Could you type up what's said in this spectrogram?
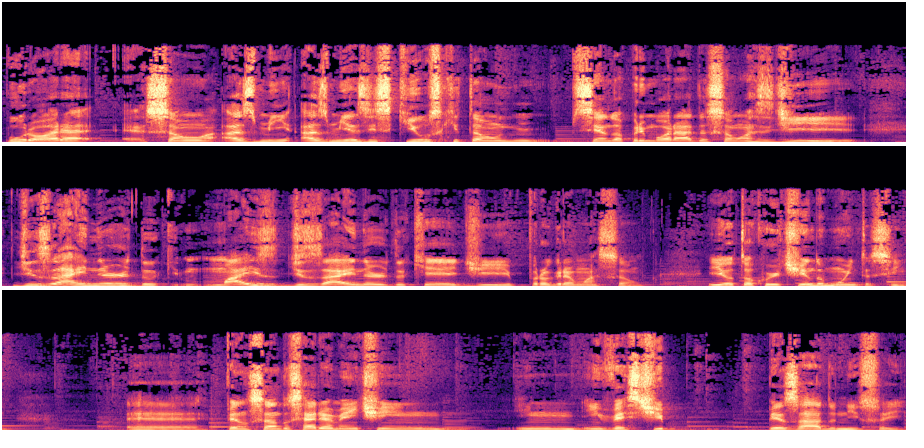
por hora, é, são as, mi as minhas skills que estão sendo aprimoradas são as de designer do que mais designer do que de programação. E eu tô curtindo muito assim. É, pensando seriamente em, em investir pesado nisso aí,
